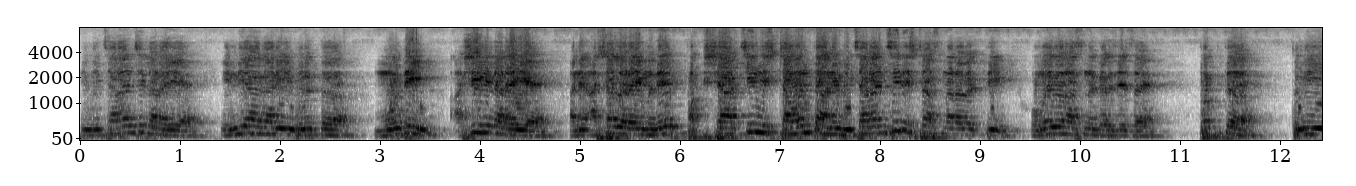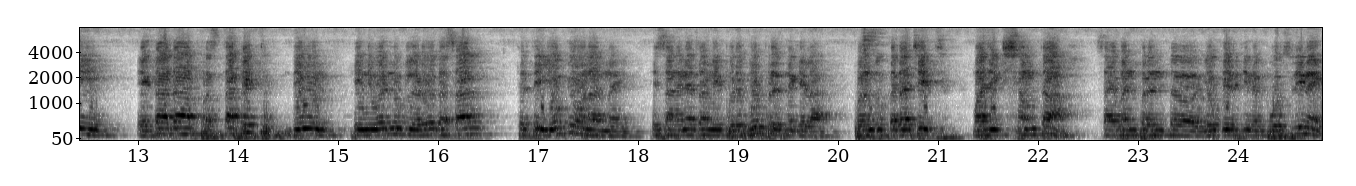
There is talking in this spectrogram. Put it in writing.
ही विचारांची लढाई आहे. इंडिया आघाडी विरुद्ध मोदी अशी ही लढाई आहे. आणि अशा लढाईमध्ये पक्षाची निष्ठावंत आणि विचारांची निष्ठा असणारा व्यक्ती उमेदवार असणं गरजेचं आहे. फक्त तुम्ही एखादा प्रस्थापित देऊन ही निवडणूक लढवत असाल तर ते योग्य होणार नाही हे सांगण्याचा मी पुरेपूर प्रयत्न केला. परंतु कदाचित माझी क्षमता साहेबांपर्यंत योग्य रीतीने पोहोचली नाही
